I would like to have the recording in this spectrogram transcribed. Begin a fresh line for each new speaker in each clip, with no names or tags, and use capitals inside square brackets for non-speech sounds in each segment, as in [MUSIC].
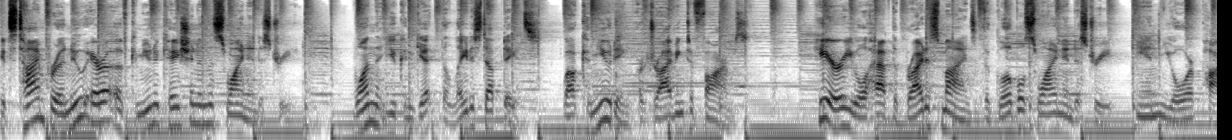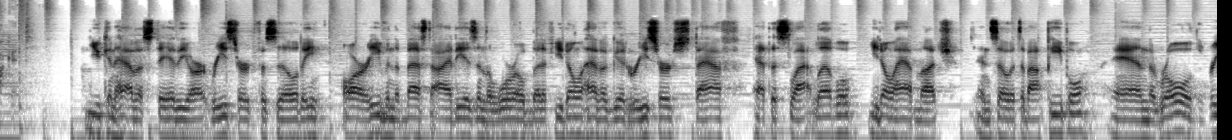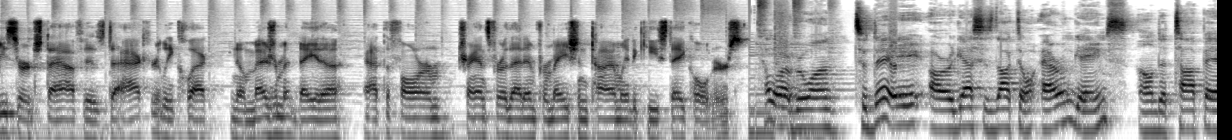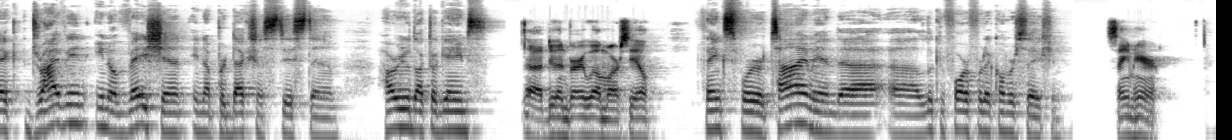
It's time for a new era of communication in the swine industry, one that you can get the latest updates while commuting or driving to farms. Here, you will have the brightest minds of the global swine industry in your pocket.
You can have a state of the art research facility or even the best ideas in the world, but if you don't have a good research staff at the SLAT level, you don't have much. And so it's about people. And the role of the research staff is to accurately collect, you know, measurement data at the farm, transfer that information timely to key stakeholders.
Hello, everyone. Today, our guest is Dr. Aaron Gaines on the topic driving innovation in a production system. How are you, Dr. Gaines?
Uh, doing very well, Marcio.
Thanks for your time and uh, uh, looking forward for the conversation.
Same here.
